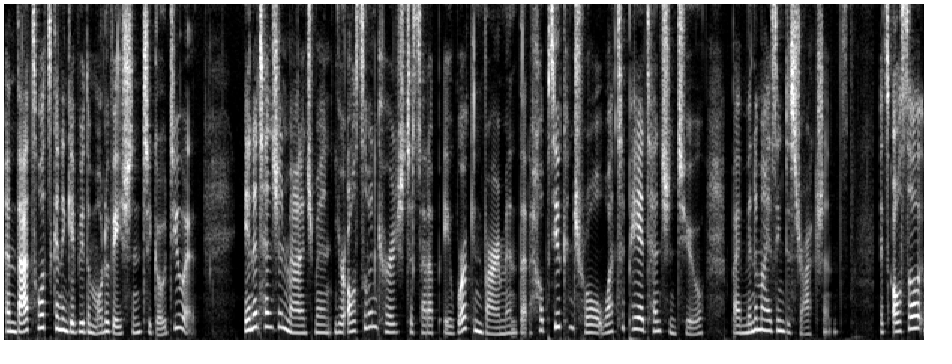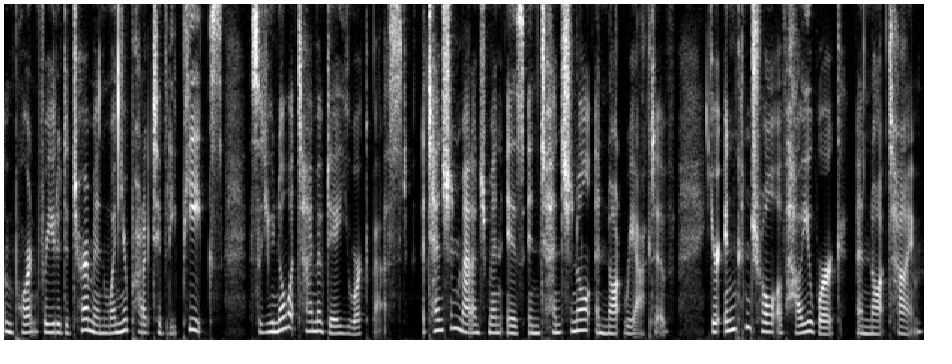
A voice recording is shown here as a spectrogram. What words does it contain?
And that's what's going to give you the motivation to go do it. In attention management, you're also encouraged to set up a work environment that helps you control what to pay attention to by minimizing distractions. It's also important for you to determine when your productivity peaks so you know what time of day you work best. Attention management is intentional and not reactive. You're in control of how you work and not time,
